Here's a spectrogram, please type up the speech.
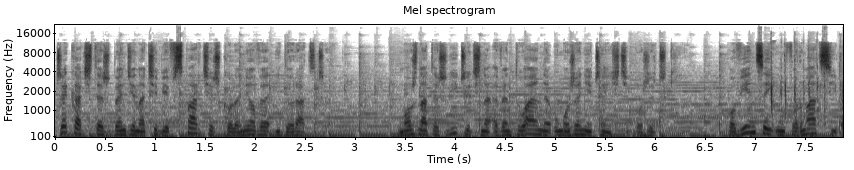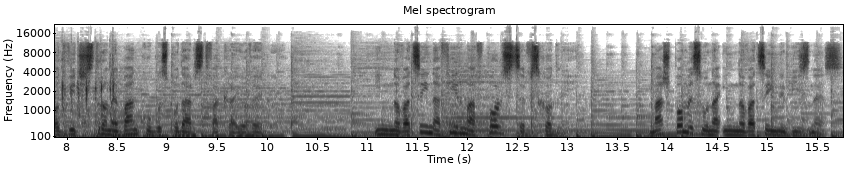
Czekać też będzie na Ciebie wsparcie szkoleniowe i doradcze. Można też liczyć na ewentualne umorzenie części pożyczki. Po więcej informacji odwiedź stronę Banku Gospodarstwa Krajowego. Innowacyjna firma w Polsce Wschodniej. Masz pomysł na innowacyjny biznes?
